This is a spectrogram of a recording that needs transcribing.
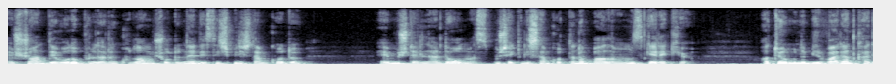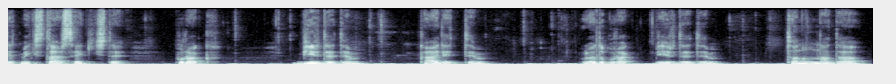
Yani şu an developerların kullanmış olduğu neredeyse hiçbir işlem kodu e, müşterilerde olmaz. Bu şekilde işlem kodlarına bağlamamız gerekiyor. Atıyorum bunda bir varyant kaydetmek istersek işte Burak 1 dedim. Kaydettim. Burada Burak 1 dedim. Tanımına da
